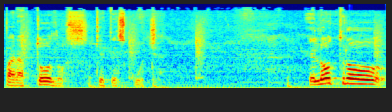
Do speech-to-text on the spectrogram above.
para todos que te escuchen. El otro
